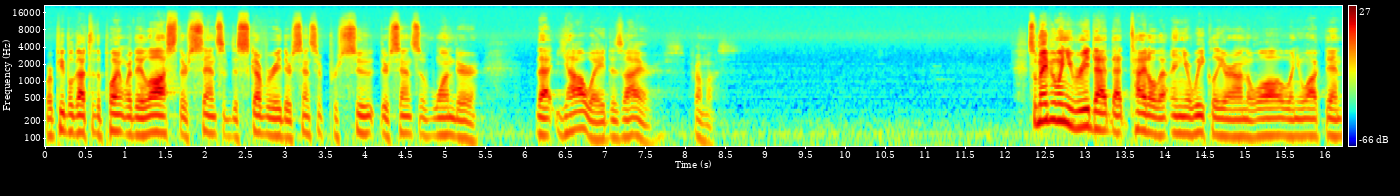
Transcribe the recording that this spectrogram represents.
Where people got to the point where they lost their sense of discovery, their sense of pursuit, their sense of wonder that Yahweh desires from us. So maybe when you read that, that title in your weekly or on the wall when you walked in,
